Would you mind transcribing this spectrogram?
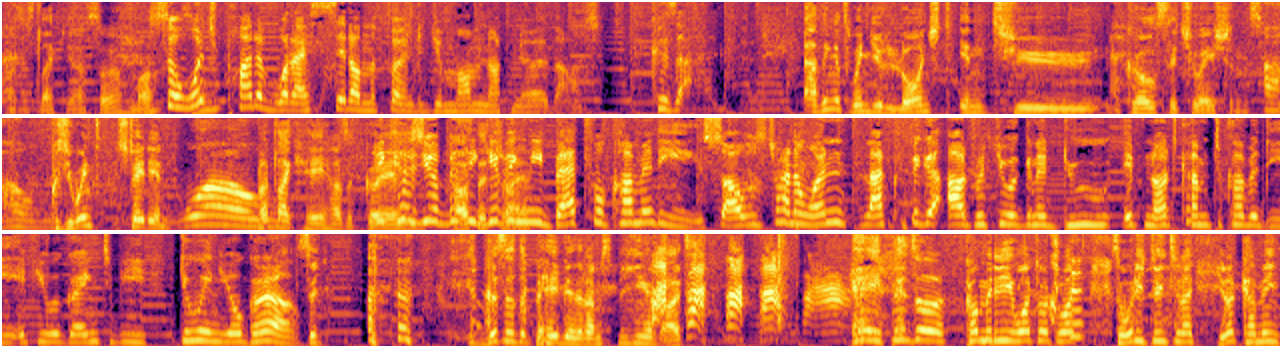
I was just like, yeah, so, ma. So, which part of what I said on the phone did your mom not know about? Because I think it's when you launched into girl situations. Oh. Because you went straight in. whoa, Not like, hey, how's it going? because you're busy giving drive? me bat for comedy. So I was trying to one like figure out what you were gonna do if not come to comedy. If you were going to be doing your girl. So, this is the behavior that I'm speaking about. hey, Benzo, comedy, what, what, what? So, what are you doing tonight? You're not coming?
